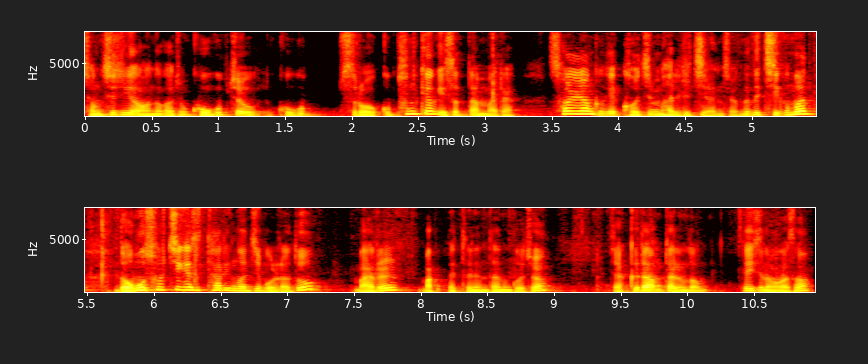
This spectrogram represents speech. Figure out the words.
정치적인 언어가 좀 고급적 고급스러웠고 품격이 있었단 말이야. 설령 그게 거짓말일지언정. 근데 지금은 너무 솔직해서 탈인 건지 몰라도 말을 막 뱉어낸다는 거죠. 자, 그 다음 달로 넘, 페이지 넘어가서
